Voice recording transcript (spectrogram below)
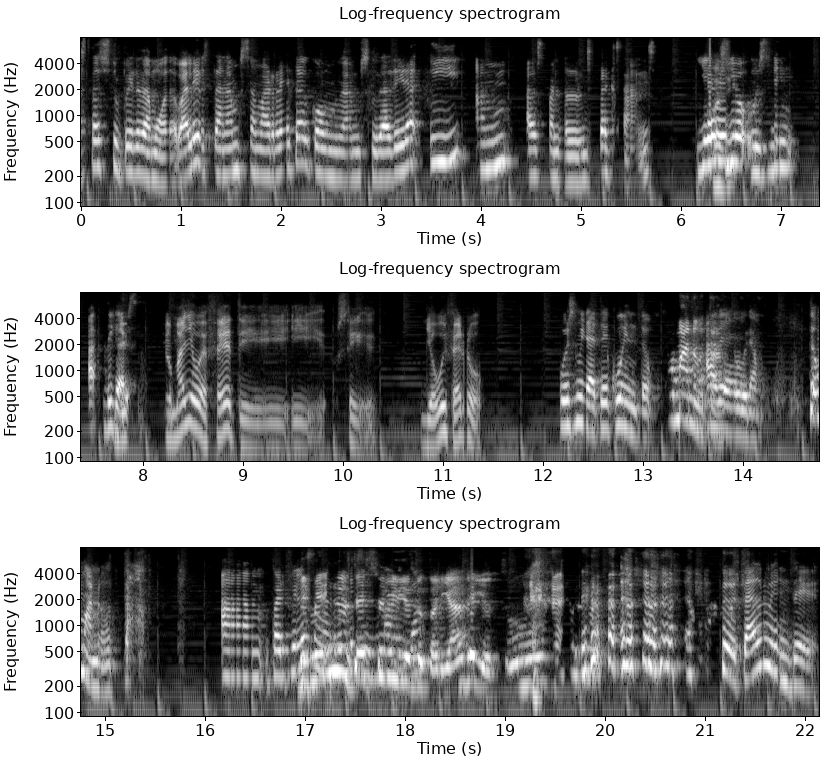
està super de moda, ¿vale? estan amb samarreta com amb sudadera i amb els pantalons texans. I ara Pues- jo us vinc... Ah, digues. Jo mai ho he fet i, i, i o sigui, jo vull fer-ho. Pues mira, te cuento. Toma A nota. veure, toma nota. Um, per fer les Bienvenidos a este video tutorial de YouTube. Totalmente.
